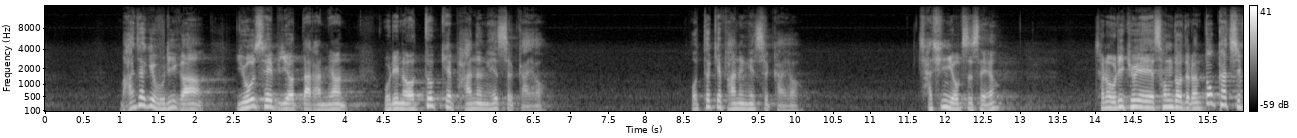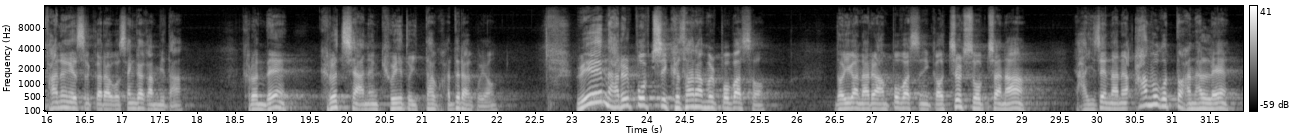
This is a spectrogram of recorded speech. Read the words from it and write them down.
만약에 우리가 요셉이었다라면 우리는 어떻게 반응했을까요? 어떻게 반응했을까요? 자신이 없으세요? 저는 우리 교회의 성도들은 똑같이 반응했을 거라고 생각합니다. 그런데 그렇지 않은 교회도 있다고 하더라고요. 왜 나를 뽑지 그 사람을 뽑아서 너희가 나를 안 뽑았으니까 어쩔 수 없잖아. 야, 이제 나는 아무것도 안 할래.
